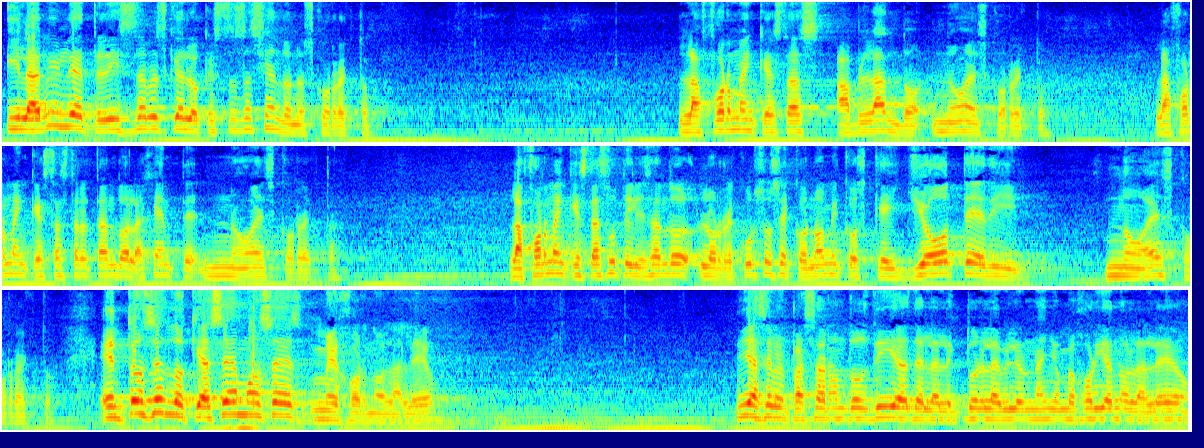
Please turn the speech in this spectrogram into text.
y la Biblia te dice, ¿sabes qué? Lo que estás haciendo no es correcto. La forma en que estás hablando no es correcto. La forma en que estás tratando a la gente no es correcta. La forma en que estás utilizando los recursos económicos que yo te di no es correcto. Entonces lo que hacemos es, mejor no la leo. Ya se me pasaron dos días de la lectura de la Biblia en un año, mejor ya no la leo.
